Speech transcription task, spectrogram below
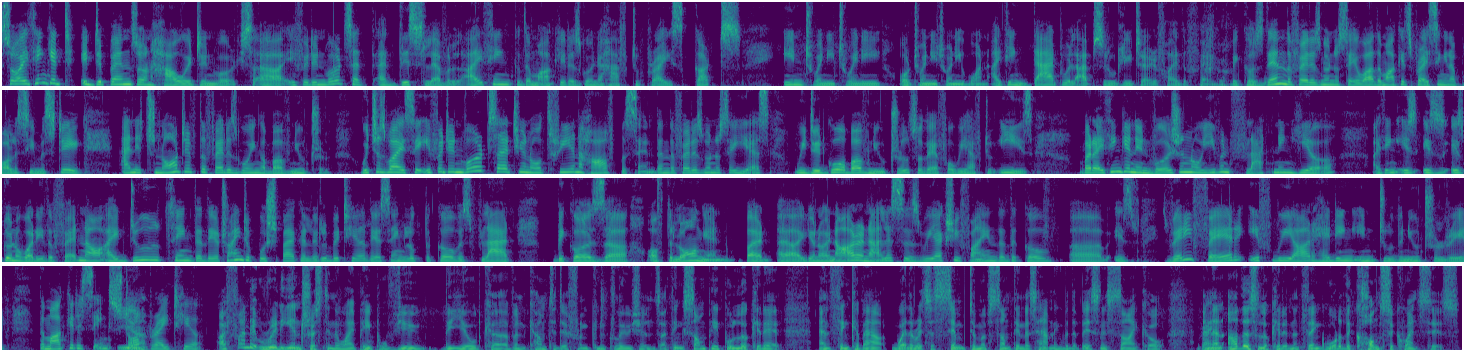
So I think it, it depends on how it inverts. Uh, if it inverts at, at this level, I think the market is going to have to price cuts in 2020 or 2021. I think that will absolutely terrify the Fed because then the Fed is going to say, wow, the market's pricing in a policy mistake. And it's not if the Fed is going above neutral, which is why I say if it inverts at, you know, 3.5%, then the Fed is going to say, yes, we did go above neutral, so therefore we have to ease. But I think an inversion or even flattening here, I think is, is, is going to worry the Fed. Now, I do think that they're trying to push back a little bit here. They're saying, look, the curve is flat because uh, of the long end. But, uh, you know, in our analysis, we actually find that the curve uh, is very fair if we are heading into the neutral rate. The market is saying stop yeah. right here. I find it really interesting the way people view the yield curve and come to different conclusions. I think some people look at it and think about whether it's a symptom of something that's happening with the business cycle. And right. then others look at it and think, what are the consequences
